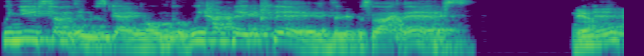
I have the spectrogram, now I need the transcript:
we knew something was going on, but we had no clue that it was like this. Yeah. You know?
